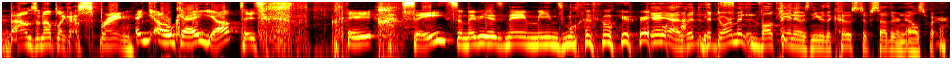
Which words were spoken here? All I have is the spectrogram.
like bouncing up like a spring. okay, yep. Hey, See, so maybe his name means more than we realize. Yeah, yeah. The, the dormant volcano is near the coast of southern Elsweyr.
